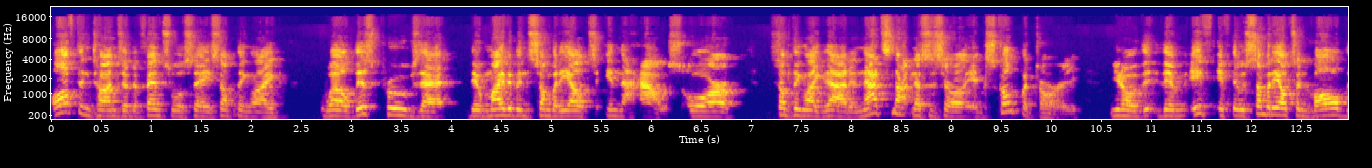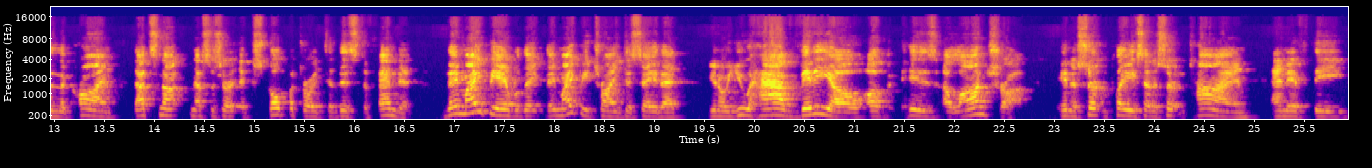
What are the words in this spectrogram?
oftentimes, a defense will say something like, "Well, this proves that there might have been somebody else in the house," or something like that, and that's not necessarily exculpatory you know, if, if there was somebody else involved in the crime, that's not necessarily exculpatory to this defendant. They might be able to, they might be trying to say that, you know, you have video of his Elantra in a certain place at a certain time. And if the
